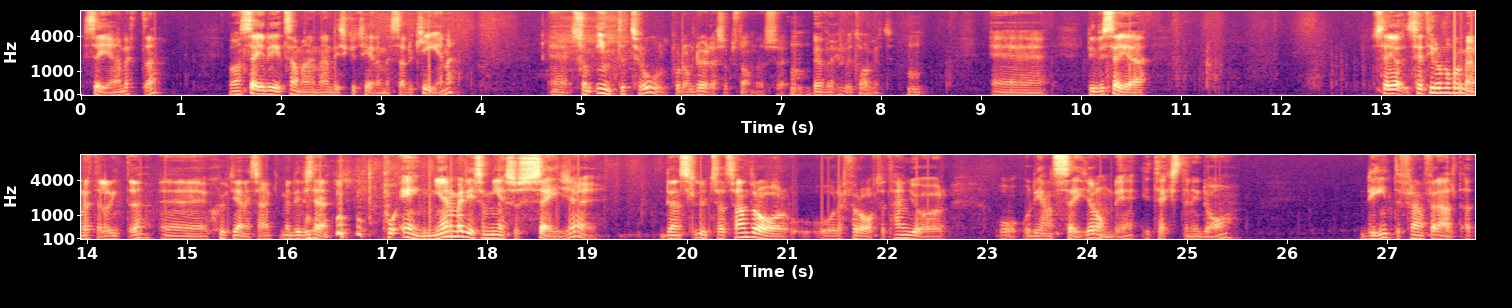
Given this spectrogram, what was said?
säger han detta? Och han säger det i ett sammanhang när han diskuterar med saddukeerna. Eh, som inte tror på de dödas uppståndelse Mm. överhuvudtaget. Mm. Eh, det vill säga, säg, säg till om du håller med om detta eller inte. Eh, skjut sank. Men det vill säga, poängen med det som Jesus säger, den slutsats han drar och referatet han gör och, och det han säger om det i texten idag. Det är inte framför allt att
